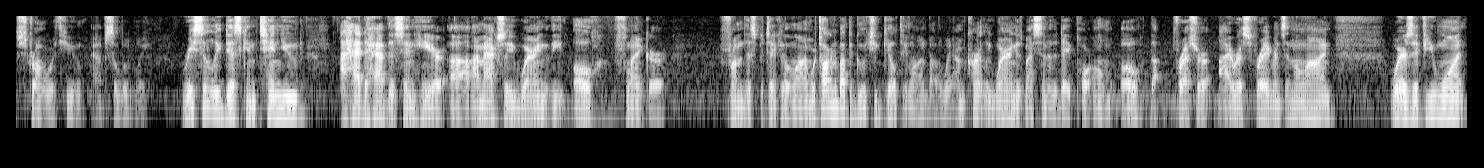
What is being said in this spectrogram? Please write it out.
Stronger With You, absolutely. Recently discontinued, I had to have this in here. Uh, I'm actually wearing the Eau flanker from this particular line. We're talking about the Gucci Guilty line, by the way. I'm currently wearing as my scent of the day Pour Homme Eau, the fresher iris fragrance in the line. Whereas if you want,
